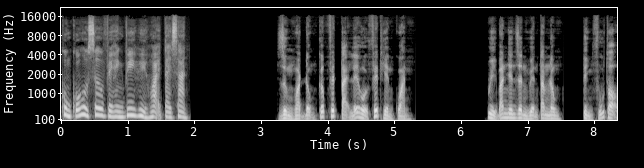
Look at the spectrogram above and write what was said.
củng cố hồ sơ về hành vi hủy hoại tài sản. Dừng hoạt động cấp phết tại lễ hội phết Hiền Quan. Ủy ban nhân dân huyện Tam Nông, tỉnh Phú Thọ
